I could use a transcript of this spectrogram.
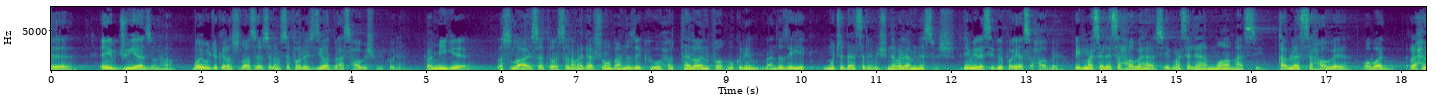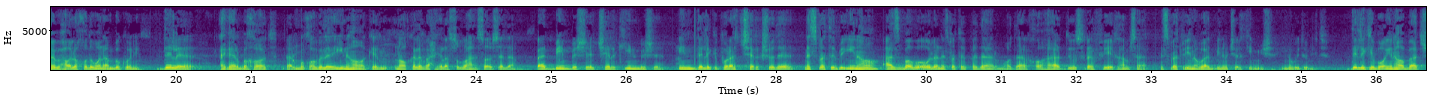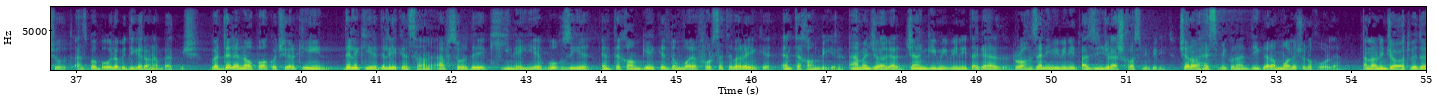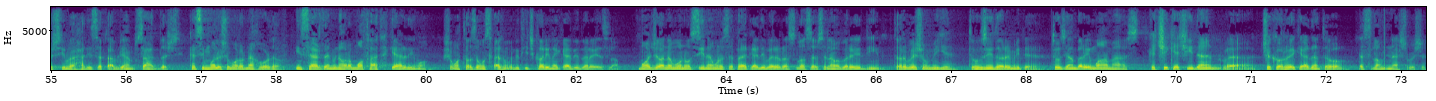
عیب از اونها. با وجود که رسول الله صلی الله علیه و سفارش زیاد به اصحابش می‌کنه و میگه رسول الله علیه و سلم اگر شما به اندازه کوه طلا انفاق بکنید به اندازه یک مچ دست نمیشه ولی هم نصفش نمی‌رسید به پای صحابه یک مسئله صحابه هست یک مسئله هم ما هم هستی قبل از صحابه ما باید رحم به حال خودمون هم بکنیم دل اگر بخواد در مقابل اینها که ناقل وحی رسول الله صلی الله علیه و سلم بدبین بشه چرکین بشه این دلی که پر از چرک شده نسبت به اینها از باب اولا نسبت پدر مادر خواهر دوست رفیق همسر نسبت به اینها بدبین و چرکین میشه اینو بدونید دلی که با اینها بد شد از باب اولا به دیگران هم بد میشه. و دل ناپاک و چرکین دل کیه؟ دل یک انسان افسرده کینه بغضی انتقامگی که دنبال فرصت برای اینکه انتقام بگیره. همه جا اگر جنگی می‌بینید اگر راهزنی می‌بینید از اینجور اشخاص می‌بینید. چرا؟ حس می‌کنن دیگران مالشون رو خوردن. الان اینجا عتبه داشتیم و حدیث قبلی هم سعد داشتیم. کسی مال شما رو نخورده؟ این سرزمین ها رو ما فتح کردیم. ما شما تازه مسلمانید هیچ کاری نکردید برای اسلام. ما جانمون و سینمون رو سپر کردی برای رسول الله صلی الله علیه و برای دین. داره بهشون میگه. توضیح داره میده. توضیح هم برای ما هم هست که چی کشیدن و چه کارهایی کردن تا اسلام نشر بشه.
